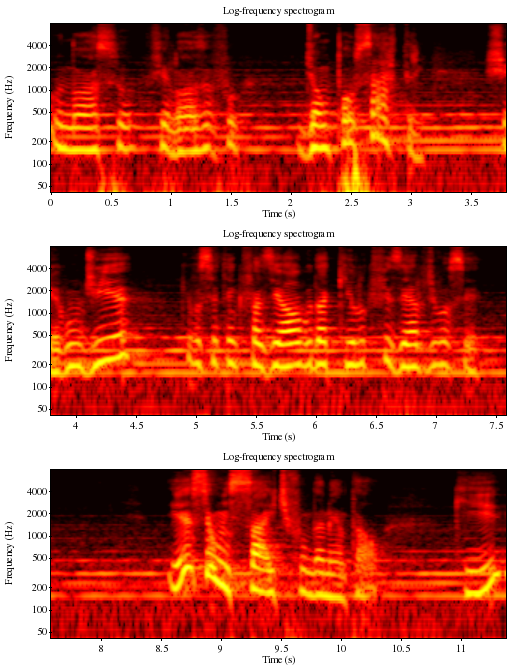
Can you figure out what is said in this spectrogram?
o nosso filósofo John Paul Sartre. Chega um dia que você tem que fazer algo daquilo que fizeram de você. Esse é um insight fundamental, que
